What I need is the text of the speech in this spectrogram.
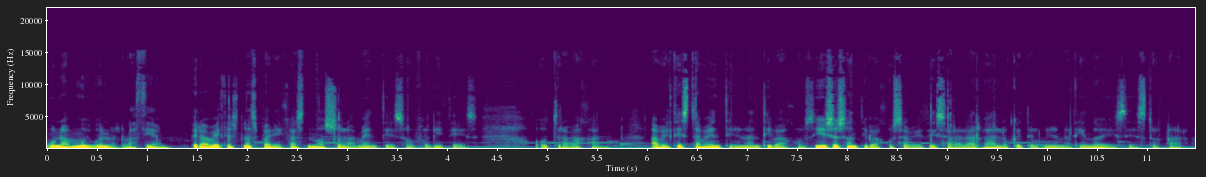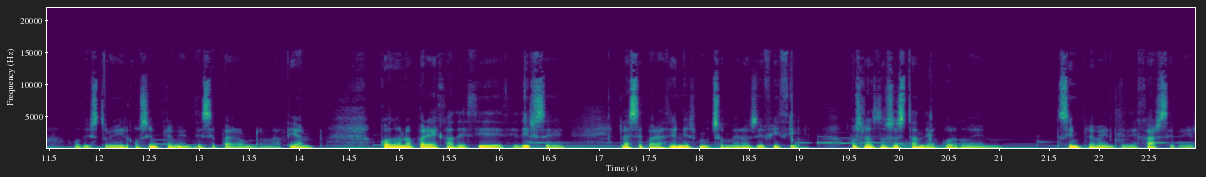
una muy buena relación. Pero a veces las parejas no solamente son felices o trabajan, a veces también tienen antibajos y esos antibajos a veces a la larga lo que terminan haciendo es destrozar o destruir o simplemente separar una relación. Cuando una pareja decide decidirse, la separación es mucho menos difícil, pues los dos están de acuerdo en simplemente dejarse ver,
